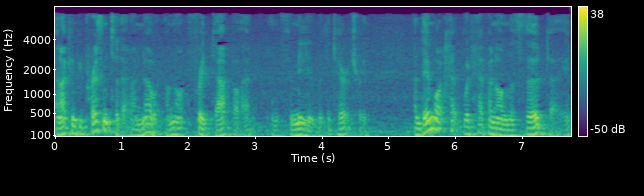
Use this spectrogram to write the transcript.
And I can be present to that. I know it. I'm not freaked out by it. I'm familiar with the territory. And then what ha- would happen on the third day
